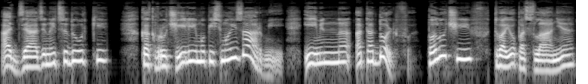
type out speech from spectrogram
от дядиной цедульки, как вручили ему письмо из армии, именно от Адольфа. «Получив твое послание,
